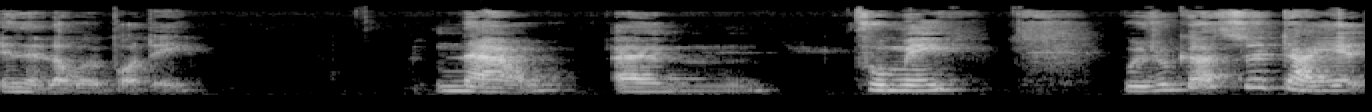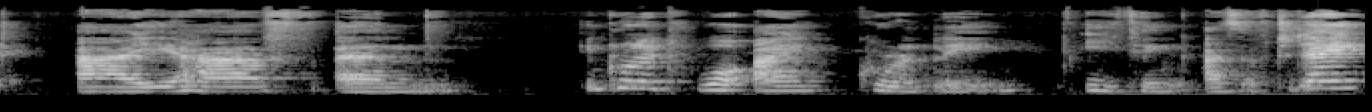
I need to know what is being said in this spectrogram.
in the lower body. Now um, for me with regards to the diet i have um, included what i currently eating as of today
